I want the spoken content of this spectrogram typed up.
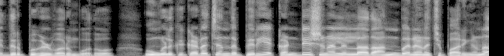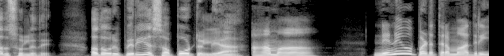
எதிர்ப்புகள் வரும்போதோ உங்களுக்கு கிடைச்ச அந்த பெரிய கண்டிஷனல் இல்லாத அன்பை நினைச்சு பாருங்கன்னா அது சொல்லுது. அது ஒரு பெரிய சப்போர்ட் இல்லையா? ஆமா. நினைவுபடுத்துற மாதிரி.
